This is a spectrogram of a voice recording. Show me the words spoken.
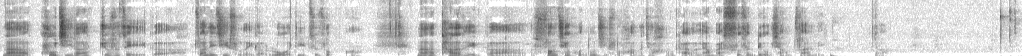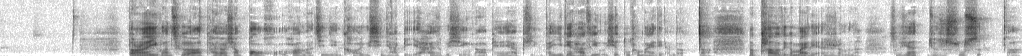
那酷极呢，就是这一个专利技术的一个落地之作啊。那它的这个双擎混动技术的话呢，就涵盖了两百四十六项专利啊。当然，一款车啊，它要想爆火的话呢，仅仅靠一个性价比还是不行啊，便宜还不行，它一定还是有一些独特卖点的啊。那它的这个卖点是什么呢？首先就是舒适啊。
